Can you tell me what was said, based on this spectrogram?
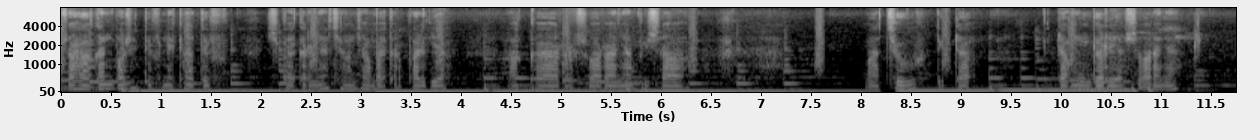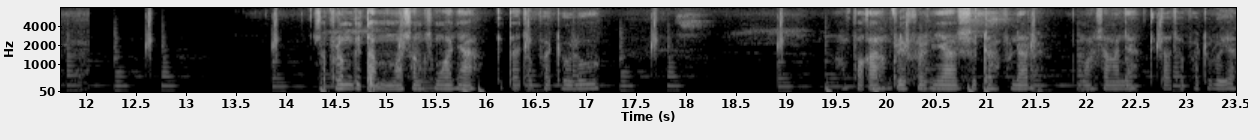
usahakan positif negatif speakernya jangan sampai terbalik ya agar suaranya bisa maju tidak tidak mundur ya suaranya. Sebelum kita memasang semuanya kita coba dulu. Apakah amplifiernya sudah benar pemasangannya? Kita coba dulu ya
